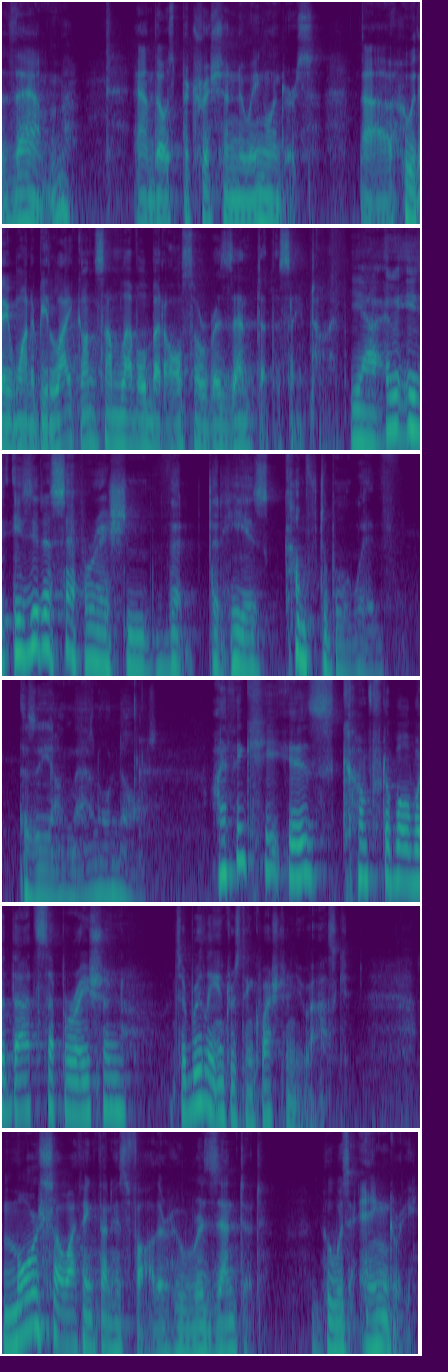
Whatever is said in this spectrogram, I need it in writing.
them and those patrician New Englanders uh, who they want to be like on some level, but also resent at the same time. Yeah, is, is, it a separation that, that he is comfortable with as a young man or not? I think he is comfortable with that separation. It's a really interesting question you ask. More so, I think, than his father, who resented, who was angry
